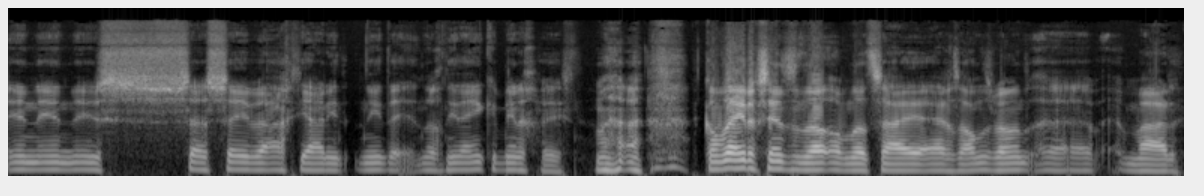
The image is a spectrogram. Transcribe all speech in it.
in, in, in zes, zeven, acht jaar niet, niet, nog niet één keer binnen geweest. Maar het komt enigszins omdat, omdat zij ergens anders woont. eh, maar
